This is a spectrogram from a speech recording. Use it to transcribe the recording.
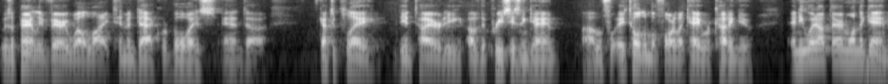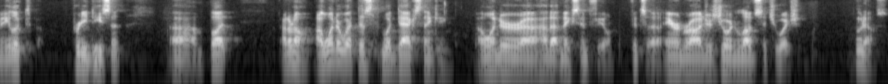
was apparently very well liked. Him and Dak were boys and uh, got to play the entirety of the preseason game. Uh, before they told him before, like, "Hey, we're cutting you," and he went out there and won the game, and he looked pretty decent. Uh, but I don't know. I wonder what this what Dak's thinking. I wonder uh, how that makes him feel. If it's a Aaron Rodgers, Jordan Love situation, who knows?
